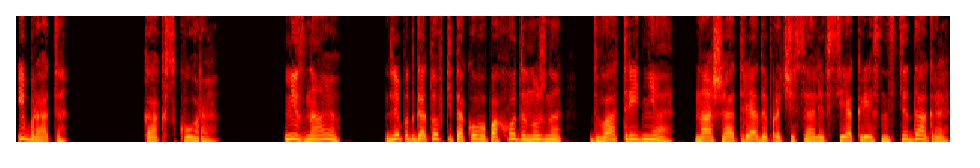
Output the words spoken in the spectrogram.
и брата. Как скоро? Не знаю. Для подготовки такого похода нужно 2-3 дня. Наши отряды прочесали все окрестности Дагры,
